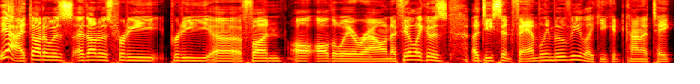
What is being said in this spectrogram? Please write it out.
yeah, I thought it was I thought it was pretty pretty uh fun all, all the way around. I feel like it was a decent family movie. Like you could kind of take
